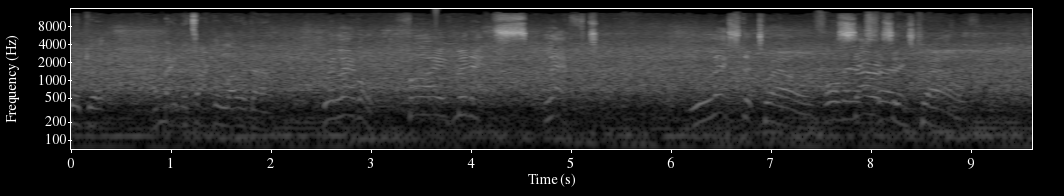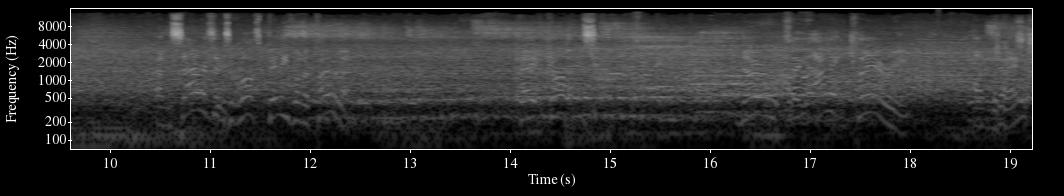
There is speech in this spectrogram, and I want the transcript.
quicker and make the tackle lower down. We're level. Five minutes left. Leicester 12, Saracens 12. And Saracens have lost Billy Vunipola. They've got no, Alec Clarey on the bench.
